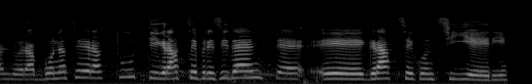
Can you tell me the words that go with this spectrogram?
Allora, buonasera a tutti, grazie Presidente e grazie consiglieri.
